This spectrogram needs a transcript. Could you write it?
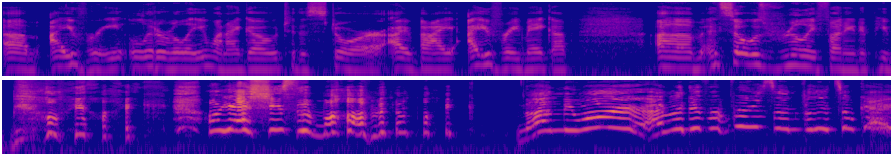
um, ivory. Literally, when I go to the store, I buy ivory makeup. Um, and so it was really funny to people be like, "Oh yeah, she's the mom," and I'm like, not anymore. I'm a different person, but it's okay.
